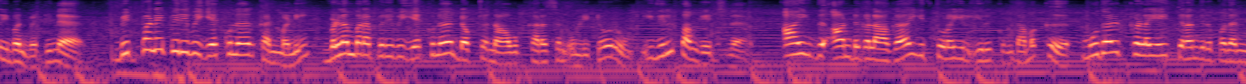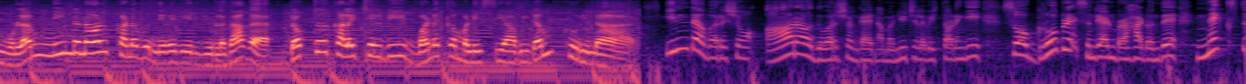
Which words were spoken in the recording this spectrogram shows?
ரிபன் வெட்டினர் விற்பனை பிரிவு இயக்குனர் கண்மணி விளம்பர பிரிவு இயக்குனர் டாக்டர் நாவுக்கரசன் உள்ளிட்டோரும் இதில் பங்கேற்றனர் ஐந்து ஆண்டுகளாக இத்துறையில் இருக்கும் தமக்கு முதல் கிளையை திறந்திருப்பதன் மூலம் நீண்ட நாள் கனவு நிறைவேறியுள்ளதாக டாக்டர் கலைச்செல்வி வணக்க மலேசியாவிடம் கூறினார். இந்த வருஷம் ஆறாவது வருஷங்க நம்ம நியூட்ரியில் வச்சு தொடங்கி. ஸோ குரோப்ரேஸ் இந்தியான் பிரஹாட் வந்து நெக்ஸ்ட்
